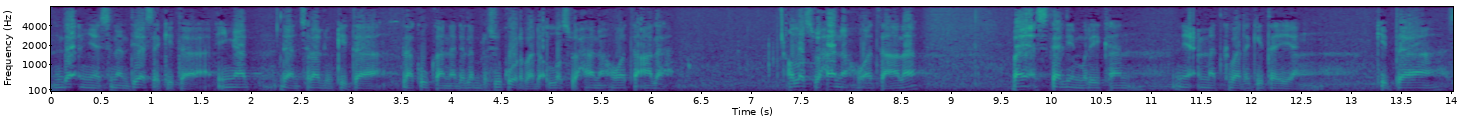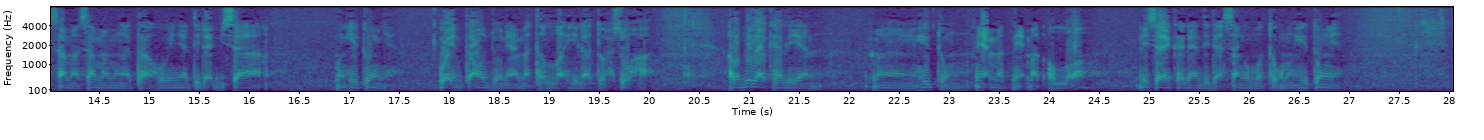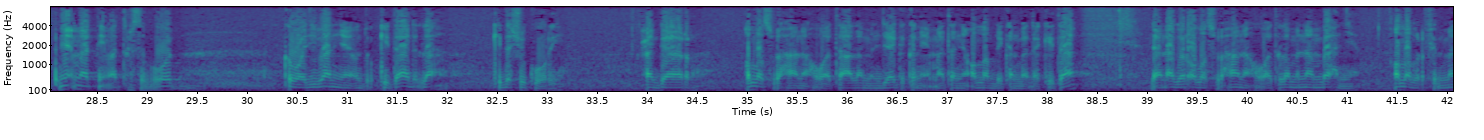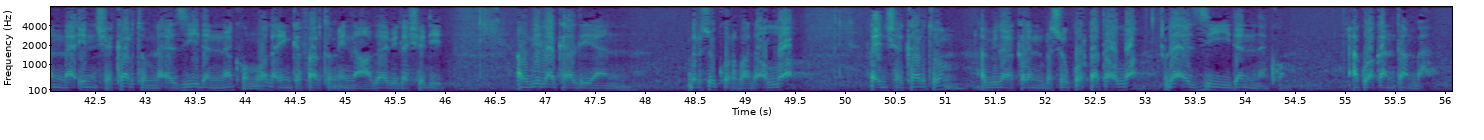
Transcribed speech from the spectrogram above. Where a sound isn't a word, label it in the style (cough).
hendaknya senantiasa kita ingat dan selalu kita lakukan adalah bersyukur pada Allah Subhanahu wa taala. Allah Subhanahu wa taala banyak sekali memberikan nikmat kepada kita yang kita sama-sama mengetahuinya tidak bisa menghitungnya. Wa in ta'uddu ni'matallahi la tuhsuha. Apabila kalian menghitung nikmat-nikmat Allah, niscaya kalian tidak sanggup untuk menghitungnya. Nikmat-nikmat tersebut kewajibannya untuk kita adalah kita syukuri agar Allah Subhanahu wa taala menjaga kenikmatan yang Allah berikan kepada kita dan agar Allah Subhanahu wa taala menambahnya. Allah berfirman, "La in syakartum la azidannakum wa la in kafartum inna 'adzabi lasyadid." Apabila kalian bersyukur pada Allah, la in syakartum, apabila kalian bersyukur kata Allah, la azidannakum. Aku akan tambah.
